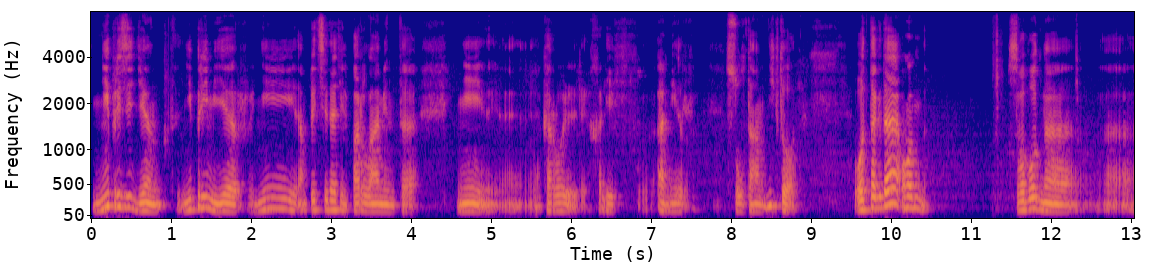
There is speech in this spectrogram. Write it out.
ни президент, ни премьер, ни там, председатель парламента, ни э, король, халиф, амир, султан, никто. Вот тогда он свободно э,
